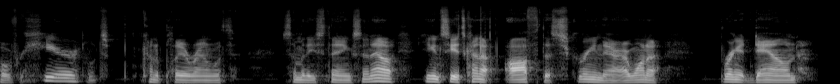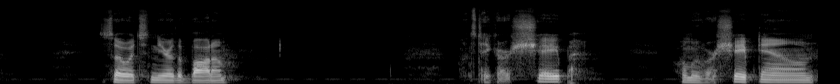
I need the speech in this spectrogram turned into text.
over here. Let's kind of play around with some of these things. So now you can see it's kind of off the screen there. I want to bring it down so it's near the bottom. Let's take our shape. We'll move our shape down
